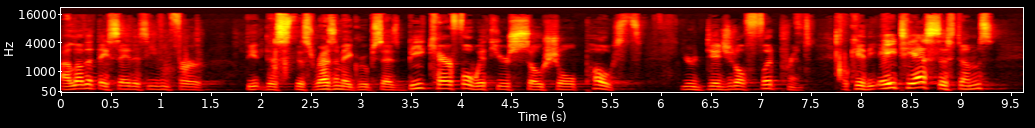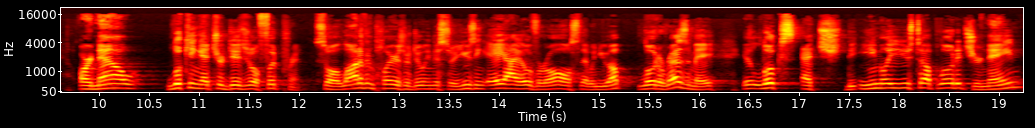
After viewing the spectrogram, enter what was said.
I love that they say this even for the, this, this resume group says, be careful with your social posts, your digital footprint. Okay, the ATS systems are now looking at your digital footprint. So a lot of employers are doing this. They're using AI overall so that when you upload a resume, it looks at the email you used to upload it, your name.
